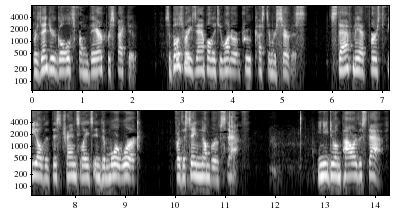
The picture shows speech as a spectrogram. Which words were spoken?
Present your goals from their perspective. Suppose, for example, that you want to improve customer service. Staff may at first feel that this translates into more work for the same number of staff. You need to empower the staff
